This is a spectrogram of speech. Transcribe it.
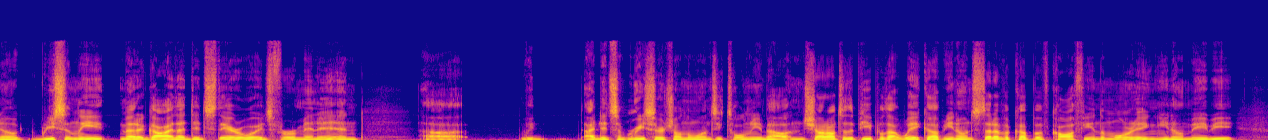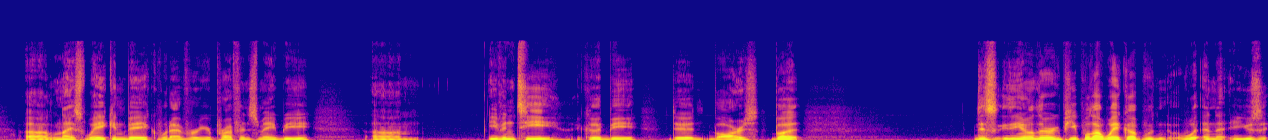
know recently met a guy that did steroids for a minute, and uh, we I did some research on the ones he told me about. And shout out to the people that wake up, you know, instead of a cup of coffee in the morning, you know, maybe a nice wake and bake, whatever your preference may be. Um, even tea, it could be, dude, bars. But this, you know, there are people that wake up with, with and use a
